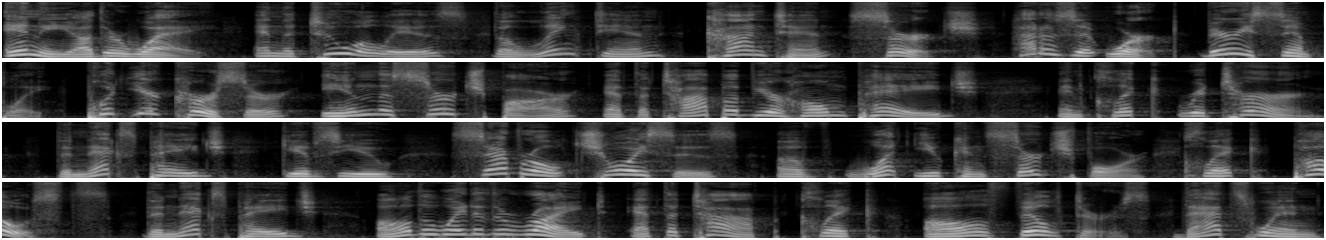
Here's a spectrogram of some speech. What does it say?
any other way. And the tool is the LinkedIn Content Search. How does it work? Very simply, put your cursor in the search bar at the top of your home page and click Return. The next page gives you several choices of what you can search for. Click Posts. The next page, all the way to the right at the top, click All Filters. That's when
